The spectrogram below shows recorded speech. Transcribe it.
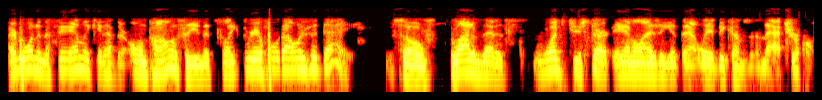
everyone in the family can have their own policy and it's like three or four dollars a day. So a lot of that is once you start analyzing it that way, it becomes a natural.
